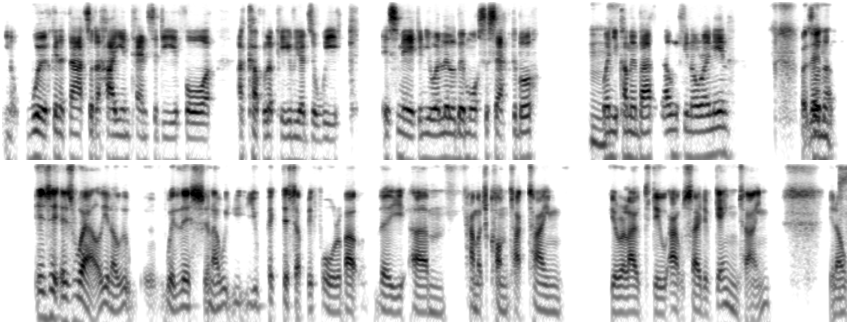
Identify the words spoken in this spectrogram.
you know, working at that sort of high intensity for a couple of periods a week, is making you a little bit more susceptible mm. when you're coming back down, if you know what I mean. But so then, that, is it as well? You know, with this, you know, you picked this up before about the um, how much contact time you're allowed to do outside of game time. You know,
